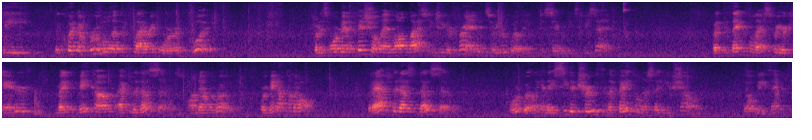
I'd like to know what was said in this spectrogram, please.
the, the quick approval that the flattering word would. But it's more beneficial and long-lasting to your friend, and so you're willing to say what needs to be said. But the thankfulness for your candor may, may come after the dust settles on down the road, or it may not come at all. But after the dust does settle, Lord willing, and they see the truth and the faithfulness that you've shown, they'll be thankful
